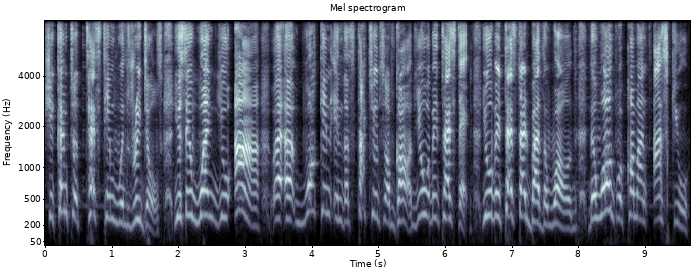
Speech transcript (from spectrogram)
she came to test him with riddles. You see, when you are uh, uh, walking in the statutes of God, you will be tested. You will be tested by the world. The world will come and ask you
